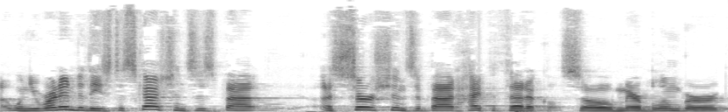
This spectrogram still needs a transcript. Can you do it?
uh, when you run into these discussions is about assertions about hypotheticals. So Mayor Bloomberg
